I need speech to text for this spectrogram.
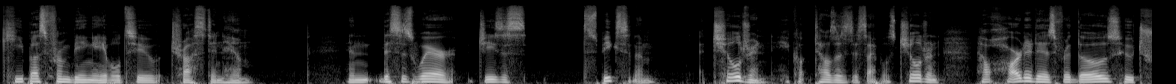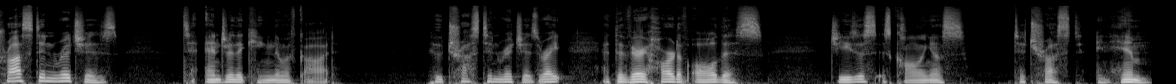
keep us from being able to trust in Him. And this is where Jesus speaks to them. Children, he tells his disciples, children, how hard it is for those who trust in riches to enter the kingdom of God. Who trust in riches, right? At the very heart of all this Jesus is calling us to trust in Him.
